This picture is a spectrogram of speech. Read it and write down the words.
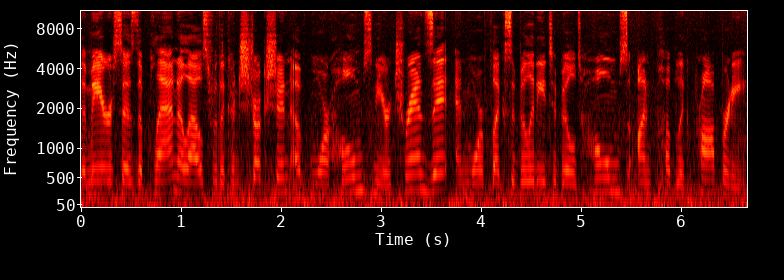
The mayor says the plan allows for the construction of more homes near transit and more flexibility to build homes on public property.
